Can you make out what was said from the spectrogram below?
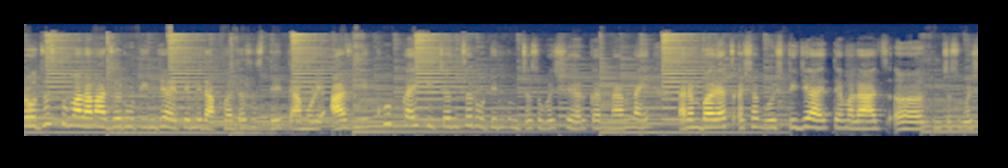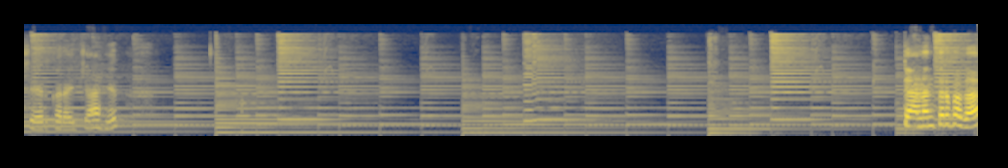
रोजच तुम्हाला माझं रुटीन जे आहे ते मी दाखवतच असते. त्यामुळे आज मी खूप काही किचनचं रुटीन तुमच्यासोबत शेअर करणार नाही. कारण बऱ्याच अशा गोष्टी ज्या आहेत त्या मला आज तुमच्यासोबत शेअर करायच्या आहेत. त्यानंतर बघा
